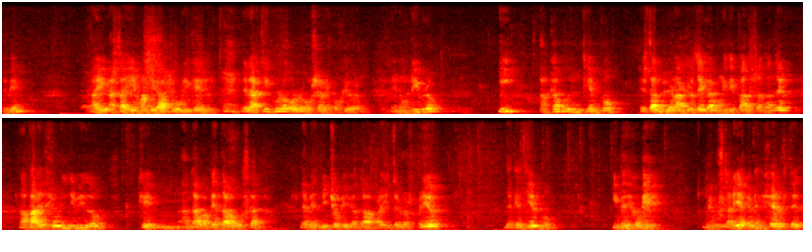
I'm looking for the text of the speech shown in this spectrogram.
Muy bien. Hasta ahí hemos llegado, publiqué el, artículo, luego se recogió en un libro y al cabo de un tiempo estando en la biblioteca municipal de Santander, apareció un individuo que andaba, me andaba buscando. Le habían dicho que yo andaba por ahí entre los periodos de aquel tiempo y me dijo, mire, me gustaría que me dijera usted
